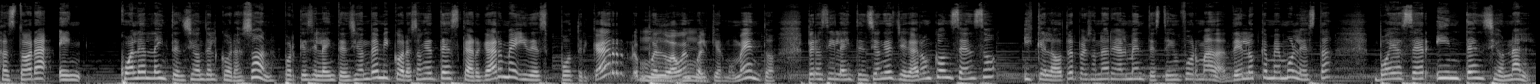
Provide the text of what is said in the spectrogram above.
hasta ahora en cuál es la intención del corazón, porque si la intención de mi corazón es descargarme y despotricar, pues lo hago en cualquier momento, pero si la intención es llegar a un consenso, y que la otra persona realmente esté informada de lo que me molesta, voy a ser intencional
